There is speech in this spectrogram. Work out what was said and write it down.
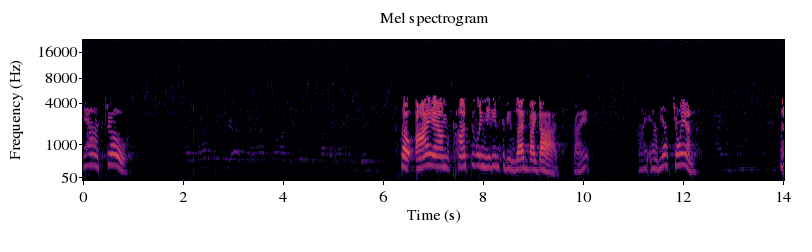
Yes, Joe. So I am constantly needing to be led by God, right? I am. Yes, Joanne.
